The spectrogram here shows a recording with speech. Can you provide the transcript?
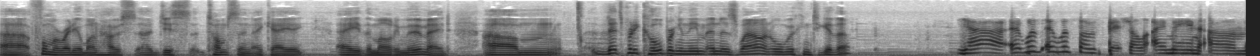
uh, former Radio One host uh, Jess Thompson, aka a, the Maori Mermaid. Um, that's pretty cool, bringing them in as well and all working together. Yeah, it was it was so special. I mean, um,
